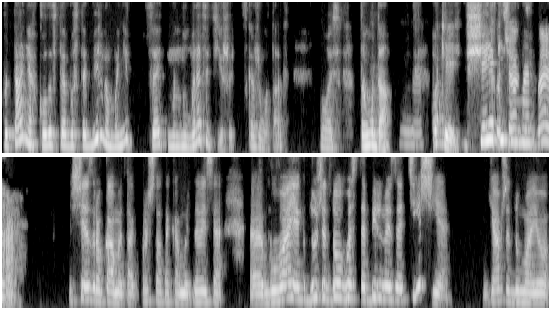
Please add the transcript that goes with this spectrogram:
питаннях, коли в тебе стабільно, мені це ну, мене це тішить, скажімо так. Ось тому да. Окей, ще якісь моменти? ще з роками так пройшла така мить. Дивися, е, буває, як дуже довго стабільно і затиш'є, я вже думаю,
